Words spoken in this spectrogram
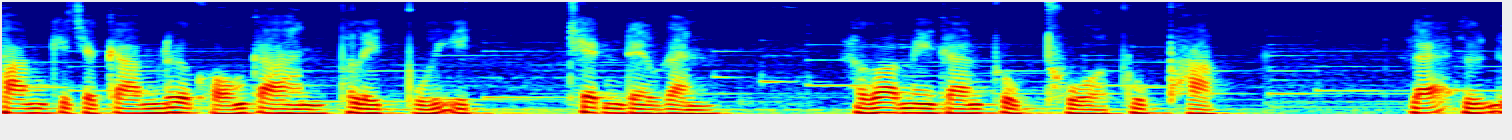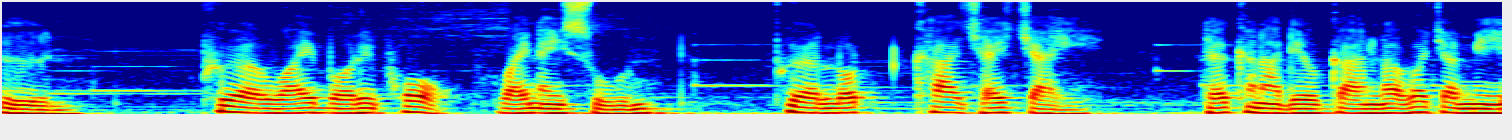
ทำกิจกรรมเรื่องของการผลิตปุ๋ยอิฐเช่นเดียวกัน แล้วก็มีการปลูกถั่วปลูกผักและอื่นๆ พื่อพื่อไว้บริโภคไว้ในศูนย์ เพื่อลดค่าใช้จ่ายและขณะเดียวกันเราก็จะมี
